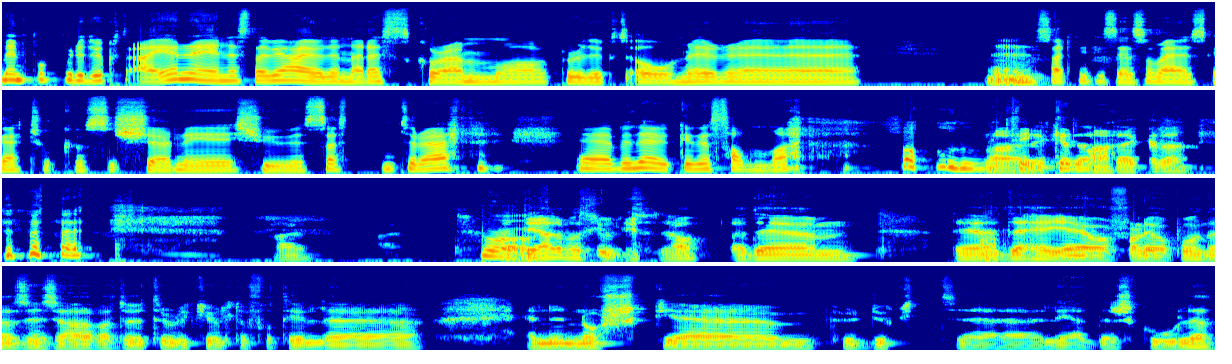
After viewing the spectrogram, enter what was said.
Men på produkteier, det eneste vi har jo den derre Scrum og Product Owner eh, eh, mm. sertifisering som jeg husker jeg tok også sjøl i 2017, tror jeg. men det er jo ikke det samme. Nei, det er ikke det. det, er ikke det. Det hadde vært kult. Ja, det, det, det heier jeg i hvert fall på. Det syns jeg hadde vært utrolig kult å få til en norsk eh, produktlederskole.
